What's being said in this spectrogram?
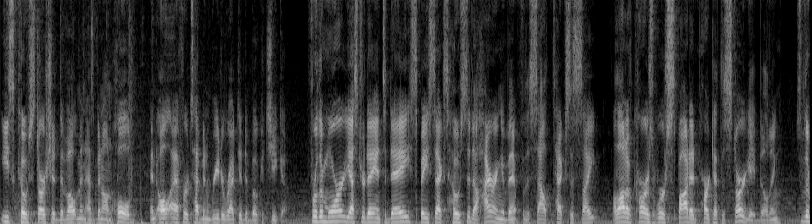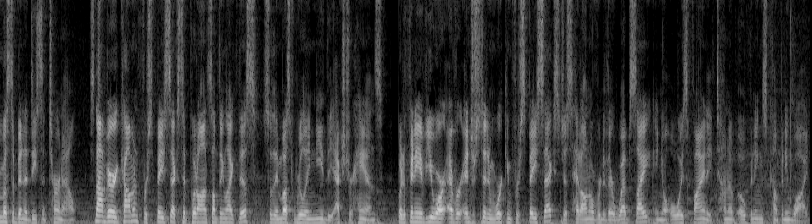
East Coast Starship development has been on hold, and all efforts have been redirected to Boca Chica. Furthermore, yesterday and today, SpaceX hosted a hiring event for the South Texas site. A lot of cars were spotted parked at the Stargate building, so there must have been a decent turnout. It's not very common for SpaceX to put on something like this, so they must really need the extra hands. But if any of you are ever interested in working for SpaceX, just head on over to their website and you'll always find a ton of openings company wide.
